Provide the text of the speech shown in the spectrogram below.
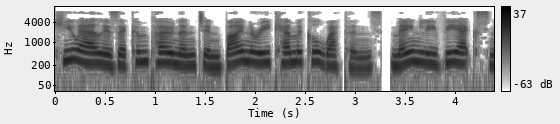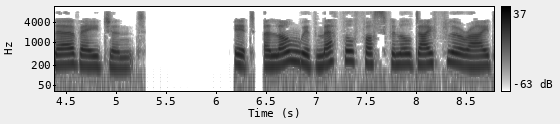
QL is a component in binary chemical weapons, mainly VX nerve agent. It, along with methylphosphonyl difluoride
